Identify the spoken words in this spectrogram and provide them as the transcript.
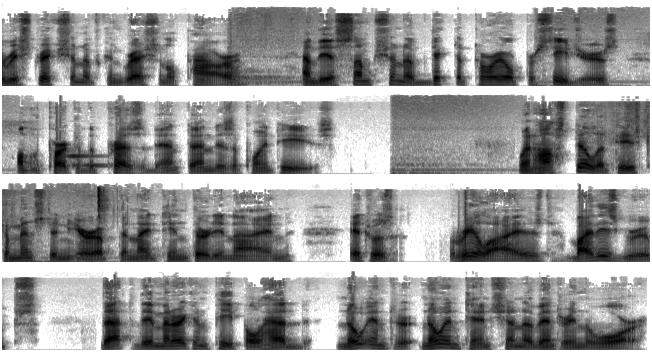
the restriction of congressional power and the assumption of dictatorial procedures on the part of the president and his appointees. When hostilities commenced in Europe in 1939, it was realized by these groups that the American people had no, inter- no intention of entering the war.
